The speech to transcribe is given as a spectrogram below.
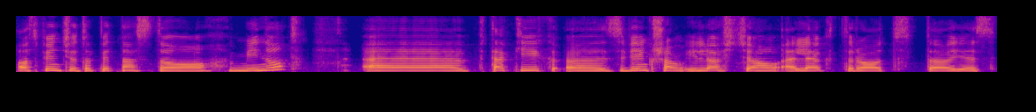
od 5 do 15 minut. E, takich e, z większą ilością elektrod to jest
